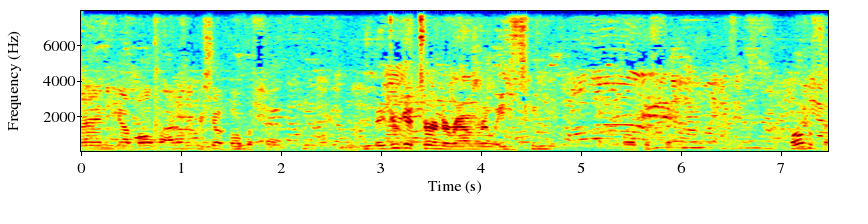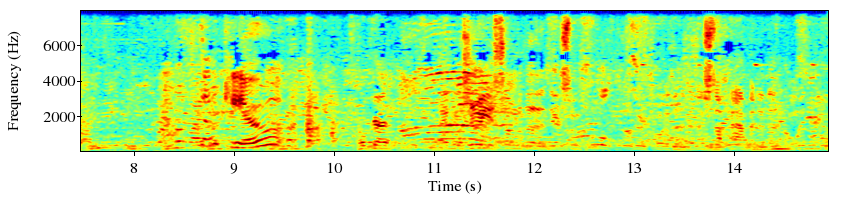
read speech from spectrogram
And you got Boba. I don't think we showed Boba Fett. They do get turned around real easy. Boba Fett. Boba Fett. So cute. Okay. And we'll show you some of the. There's some cool other toys. There's stuff happening in the window.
